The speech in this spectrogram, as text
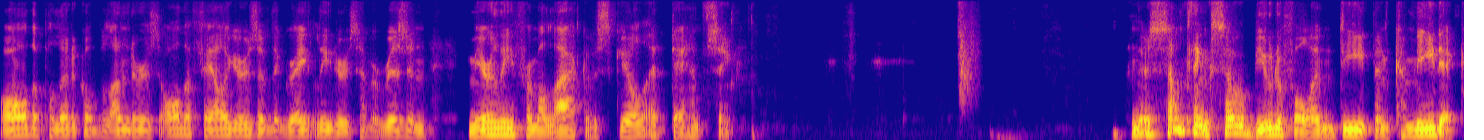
all the political blunders, all the failures of the great leaders have arisen merely from a lack of skill at dancing. And there's something so beautiful and deep and comedic,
